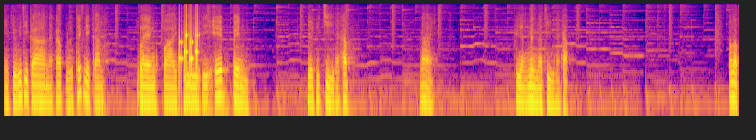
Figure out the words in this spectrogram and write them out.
นี่คือวิธีการนะครับ หรือเทคนิคการแปลงไฟล์ PDF เป็น JPG นะครับ ง่าย เพียง 1 นาทีนะครับสำหรับ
